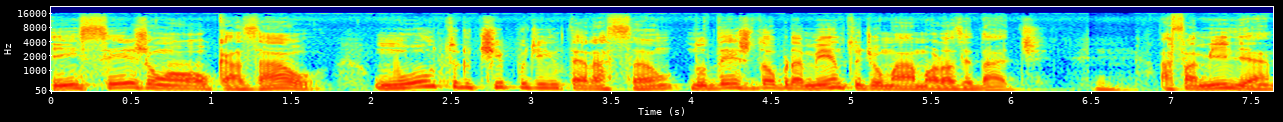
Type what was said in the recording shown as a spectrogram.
e ensejam ao casal um outro tipo de interação no desdobramento de uma amorosidade. A família,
